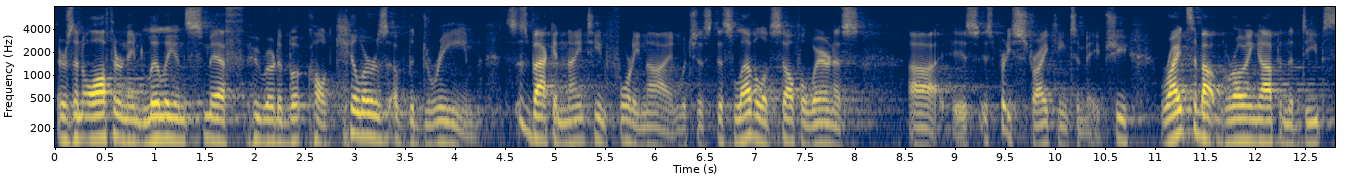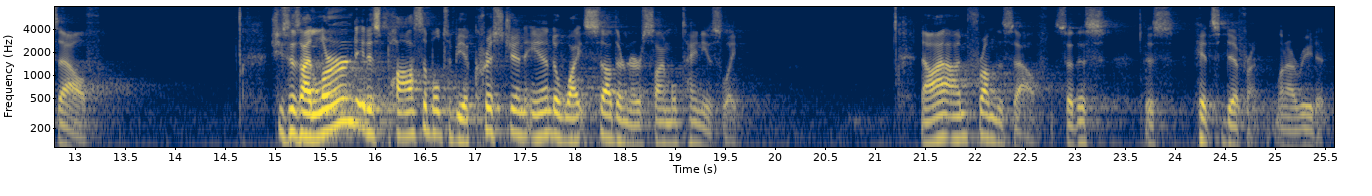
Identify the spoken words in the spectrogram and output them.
There's an author named Lillian Smith who wrote a book called Killers of the Dream. This is back in 1949, which is this level of self awareness uh, is, is pretty striking to me. She writes about growing up in the deep south. She says, I learned it is possible to be a Christian and a white Southerner simultaneously. Now, I, am from the South, so this, this hits different when I read it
